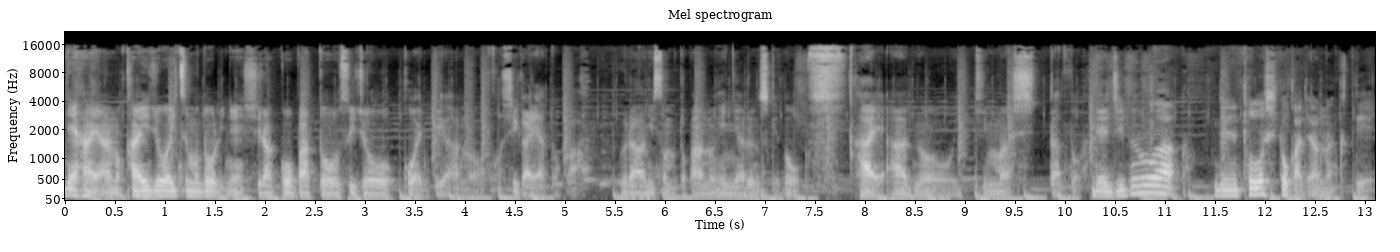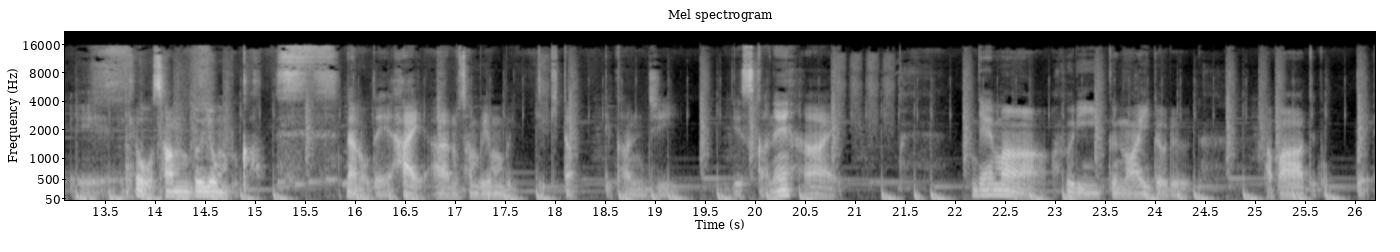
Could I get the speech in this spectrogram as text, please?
で、はい、あの会場はいつも通りね、白子バト水上公園っていうあの、越谷とか、浦和美園とかあの辺にあるんですけど、はい、あの、行きましたと。で、自分は、で、投資とかではなくて、えー、今日3部4部か。なので、はい、あの、3部4部行ってきたって感じですかね。はい。で、まあ、フリークのアイドル、パパーって撮って、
